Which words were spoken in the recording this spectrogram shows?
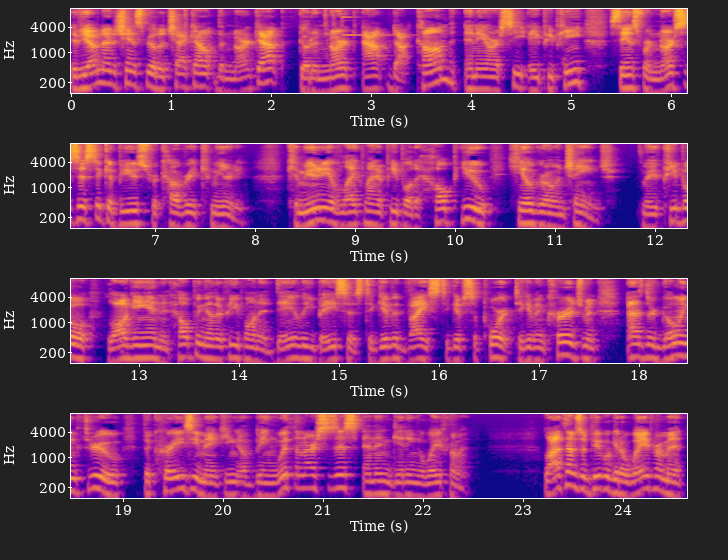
If you haven't had a chance to be able to check out the NARC app, go to narcapp.com. N A R C A P P stands for Narcissistic Abuse Recovery Community. Community of like minded people to help you heal, grow, and change. We have people logging in and helping other people on a daily basis to give advice, to give support, to give encouragement as they're going through the crazy making of being with a narcissist and then getting away from it. A lot of times when people get away from it,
